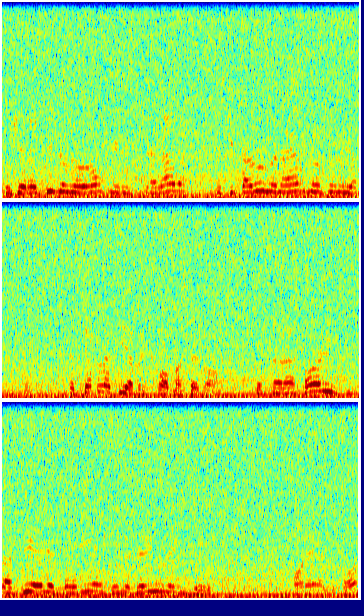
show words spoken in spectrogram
Και χαιρετίζουμε ολόκληρη την Ελλάδα και συγχαρούμε να έρθουν να το διαπιστώσουν. Σε ποια πλατεία βρισκόμαστε εδώ; Το παραχώρη στην πλατεία Ελευθερίας και Ελευθερίου Βενιζέλου. Ωραία λοιπόν,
